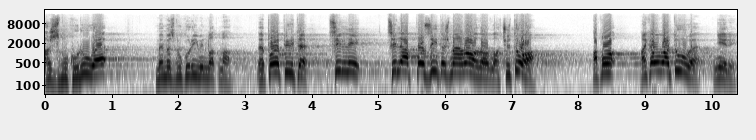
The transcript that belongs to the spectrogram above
Është zbukurue me me zbukurimin ma të madh. Dhe po e pyte, cili, cila pozitë është ma e madhe, Allah, qëtu a? Apo ai ka me u martu njeri?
